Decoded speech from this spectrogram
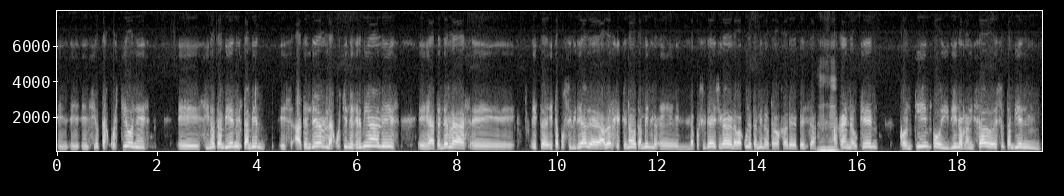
en, ciertas cuestiones, sino también es, también es atender las cuestiones gremiales, atender las, esta, esta, posibilidad de haber gestionado también la posibilidad de llegar a la vacuna también a los trabajadores de prensa acá en Neuquén, con tiempo y bien organizado, eso también,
